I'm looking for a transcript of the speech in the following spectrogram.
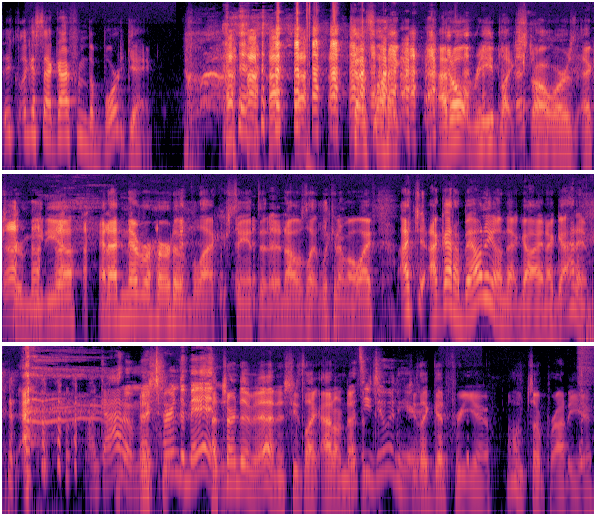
look, it's that guy from the board game. Because like I don't read like Star Wars extra media, and I'd never heard of Black Chrysanthemum, and I was like looking at my wife. I, j- I got a bounty on that guy, and I got him. I got him. I she- turned him in. I turned him in, and she's like, I don't know. What's he doing here? She's like, good for you. I'm so proud of you.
